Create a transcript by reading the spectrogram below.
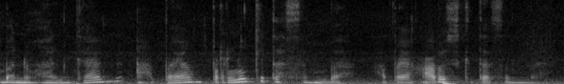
menuhankan apa yang perlu kita sembah apa yang harus kita sembah.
